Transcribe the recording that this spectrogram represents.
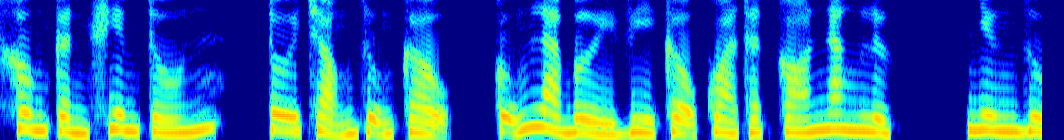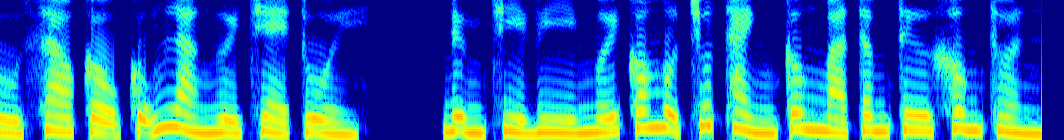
không cần khiêm tốn, tôi trọng dụng cậu, cũng là bởi vì cậu quả thật có năng lực, nhưng dù sao cậu cũng là người trẻ tuổi. Đừng chỉ vì mới có một chút thành công mà tâm tư không thuần.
